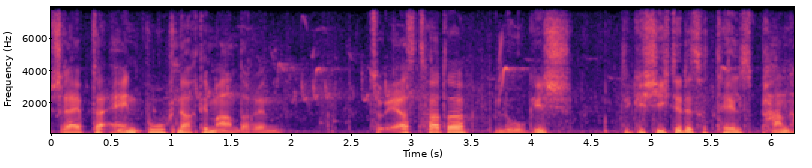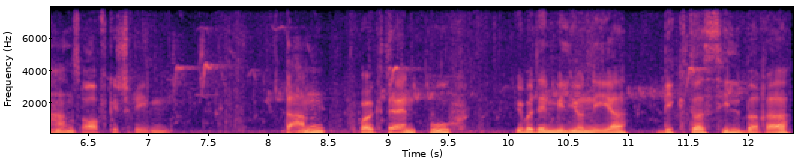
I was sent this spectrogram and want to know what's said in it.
schreibt er ein Buch nach dem anderen. Zuerst hat er, logisch, die Geschichte des Hotels Panhans aufgeschrieben. Dann folgte ein Buch über den Millionär Viktor Silberer,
